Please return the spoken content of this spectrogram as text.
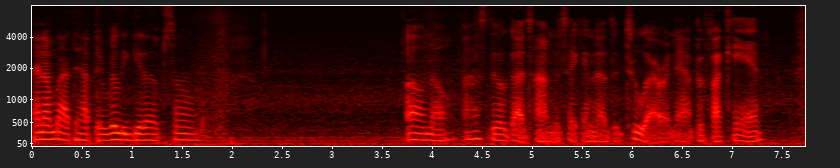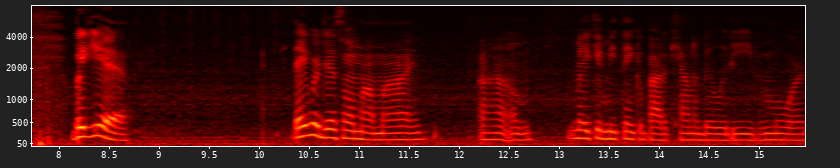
and I'm about to have to really get up soon. Oh no, I still got time to take another two hour nap if I can. But yeah, they were just on my mind, um, making me think about accountability even more.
